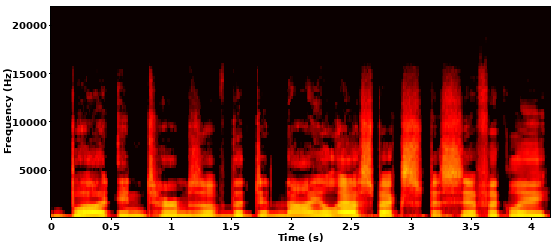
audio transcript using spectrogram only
But in terms of the denial aspect specifically,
